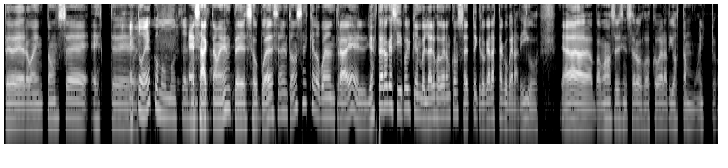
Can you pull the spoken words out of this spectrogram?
pero entonces, este... Esto es como un Monster Hunter. Exactamente, eso puede ser entonces que lo puedan traer. Yo espero que sí, porque en verdad el juego era un concepto y creo que era hasta cooperativo. Ya, vamos a ser sinceros, los juegos cooperativos están muertos.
